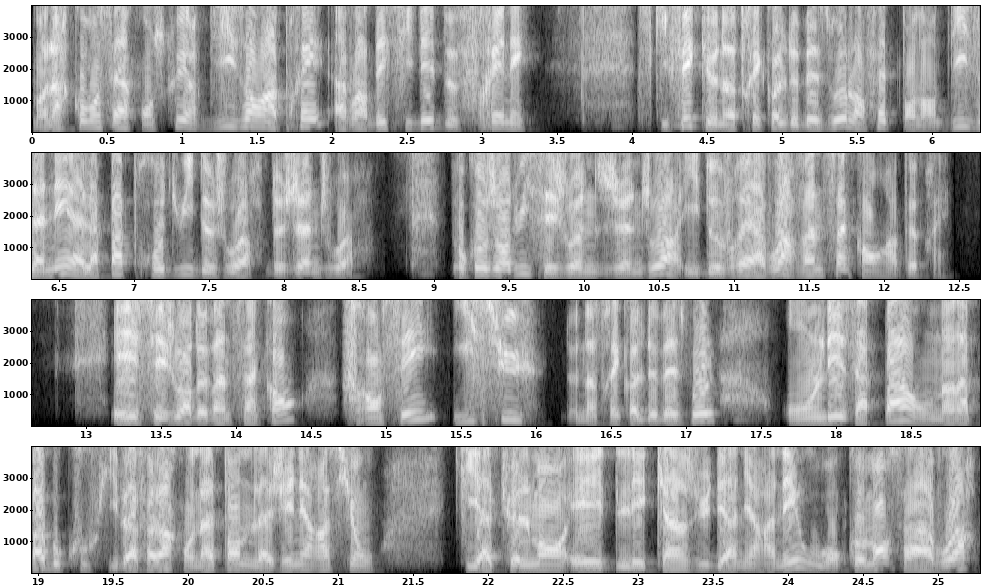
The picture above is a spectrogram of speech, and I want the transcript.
Mais on a recommencé à construire dix ans après avoir décidé de freiner. Ce qui fait que notre école de baseball, en fait, pendant dix années, elle n'a pas produit de joueurs, de jeunes joueurs. Donc aujourd'hui, ces jeunes, joueurs, ils devraient avoir 25 ans à peu près. Et ces joueurs de 25 ans, français, issus de notre école de baseball, on les a pas, on n'en a pas beaucoup. Il va falloir qu'on attende la génération qui actuellement est les 15 U dernières années où on commence à avoir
